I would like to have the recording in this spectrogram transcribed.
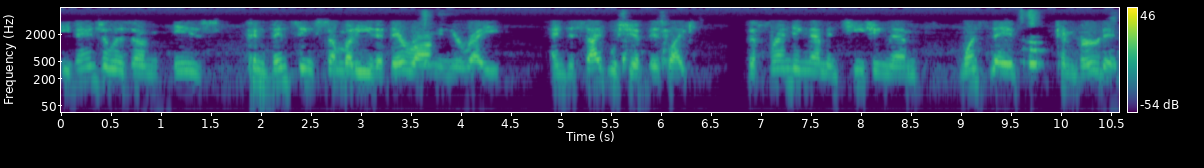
evangelism is convincing somebody that they're wrong and you're right, and discipleship is like befriending them and teaching them once they've converted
